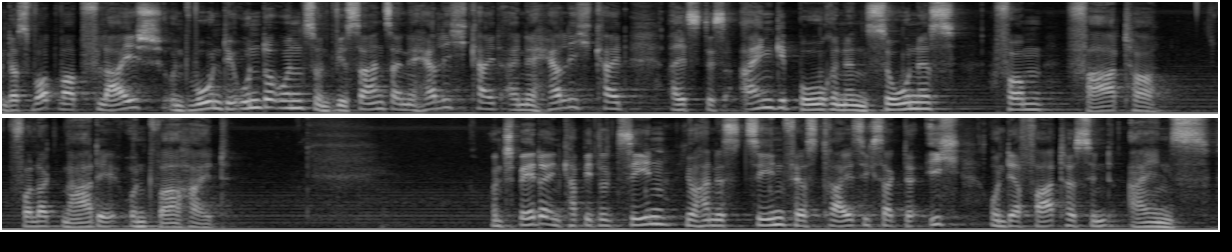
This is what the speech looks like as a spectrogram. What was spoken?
und das Wort ward Fleisch und wohnte unter uns, und wir sahen seine Herrlichkeit, eine Herrlichkeit als des eingeborenen Sohnes vom Vater, voller Gnade und Wahrheit. Und später in Kapitel 10, Johannes 10, Vers 30 sagt er, ich und der Vater sind eins.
